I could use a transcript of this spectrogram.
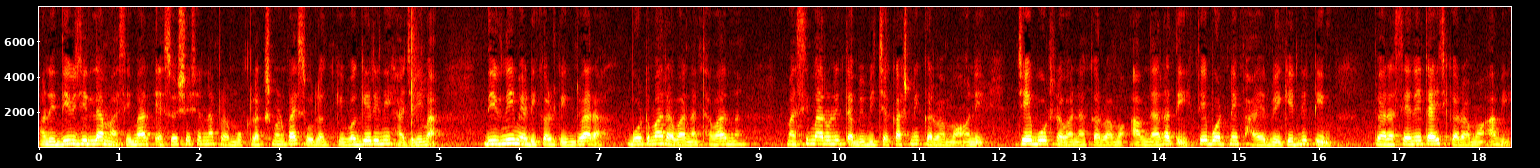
અને દીવ જિલ્લા માછીમાર એસોસિએશનના પ્રમુખ લક્ષ્મણભાઈ સોલંકી વગેરેની હાજરીમાં દીવની મેડિકલ ટીમ દ્વારા બોટમાં રવાના થવાના માછીમારોની તબીબી ચકાસણી કરવામાં અને જે બોટ રવાના કરવામાં આવનાર હતી તે બોટને ફાયર બ્રિગેડની ટીમ દ્વારા સેનેટાઈઝ કરવામાં આવી.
